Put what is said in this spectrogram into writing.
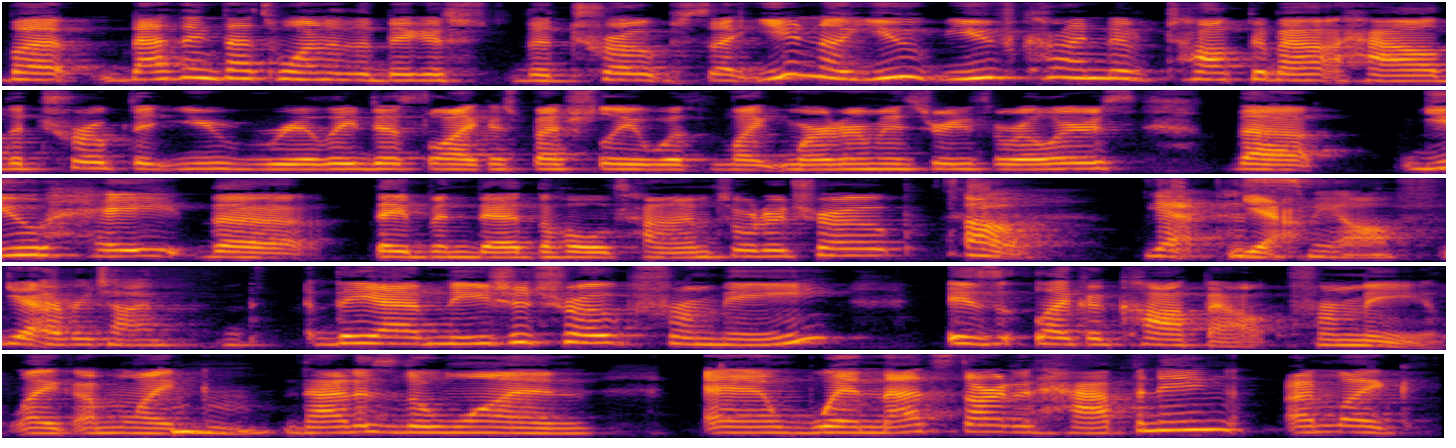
but I think that's one of the biggest the tropes that you know you you've kind of talked about how the trope that you really dislike, especially with like murder mystery thrillers, that you hate the they've been dead the whole time sort of trope. Oh yeah, pisses yeah. me off. Yeah, every time. The amnesia trope for me is like a cop out for me. Like I'm like mm-hmm. that is the one. And when that started happening, I'm like,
